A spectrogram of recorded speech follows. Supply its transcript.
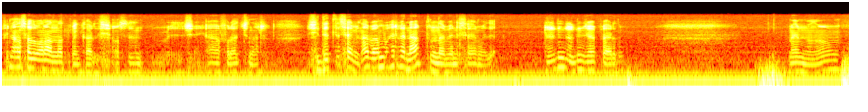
Finansalı bana anlatmayın kardeşim. O sizin e, şey ya Fırat Çınar. Şiddetli sevmeyin. Ha ben bu herife ne yaptım da beni sevmedi? Düzgün düzgün cevap verdim. Memnunum.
